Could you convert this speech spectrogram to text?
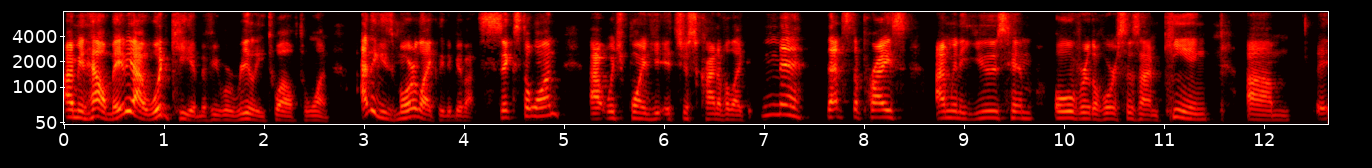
I mean, hell, maybe I would key him if he were really twelve to one. I think he's more likely to be about six to one. At which point, he, it's just kind of like, meh, that's the price. I'm going to use him over the horses I'm keying. Um, eh,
